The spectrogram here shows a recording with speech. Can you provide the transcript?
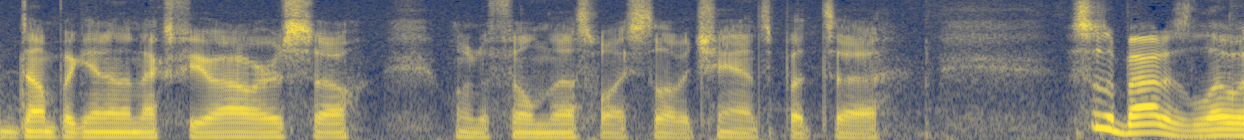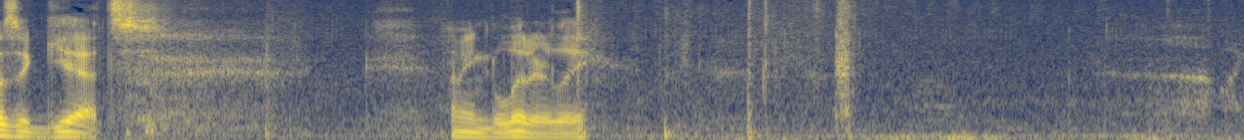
dump again in the next few hours. So I wanted to film this while I still have a chance. But uh, this is about as low as it gets. I mean, literally. Oh my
